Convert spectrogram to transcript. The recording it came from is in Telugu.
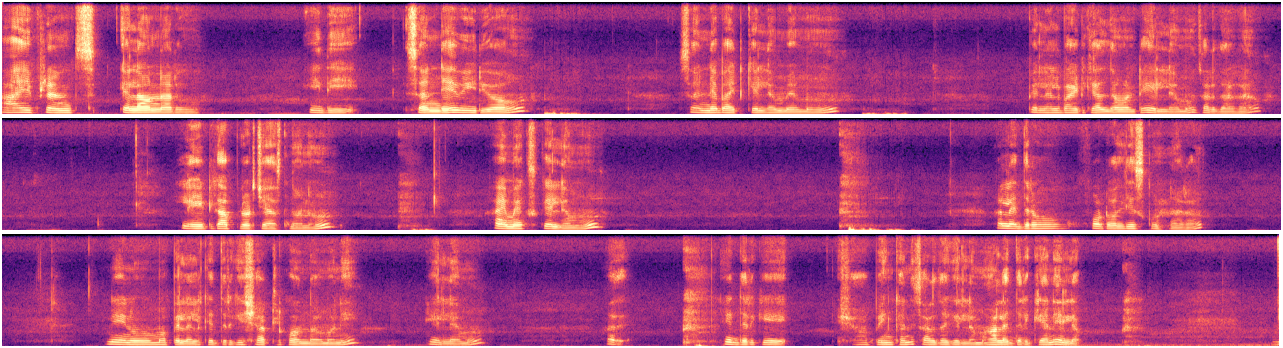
హాయ్ ఫ్రెండ్స్ ఎలా ఉన్నారు? ఇది సండే వీడియో. సండే బయటికి వెళ్ళాము మేము. పిల్లలు బయటికి వెళ్దామంటే వెళ్ళాము సరదాగా. లేట్గా అప్లోడ్ చేస్తున్నాను. ఐమాక్స్కి వెళ్ళాము. వాళ్ళిద్దరూ ఫోటోలు తీసుకుంటున్నారు. నేను మా పిల్లలకి ఇద్దరికి షర్ట్లు కొందామని వెళ్ళాము. అదే ఇద్దరికి షాపింగ్ అని సరదాగా వెళ్ళాము. వాళ్ళిద్దరికి కానీ వెళ్ళాం.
